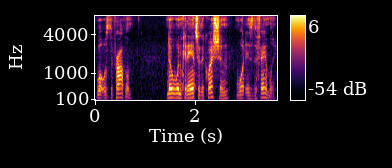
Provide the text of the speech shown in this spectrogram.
What was the problem? No one could answer the question, What is the family?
